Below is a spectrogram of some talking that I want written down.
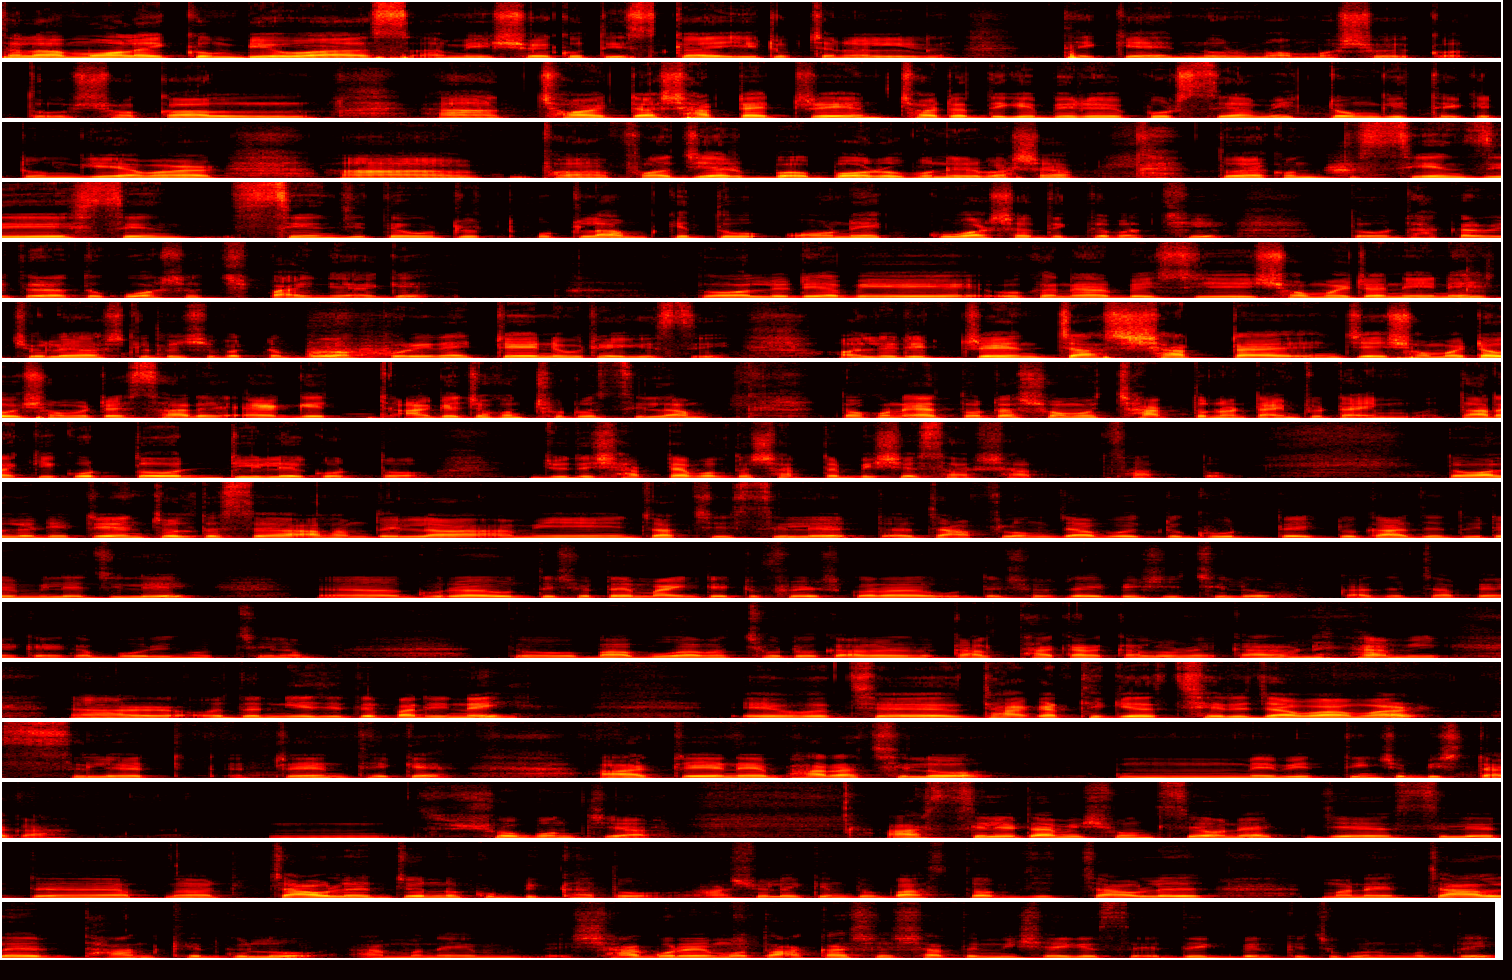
আসসালামু আলাইকুম বিওয়াস আমি সৈকত স্কাই ইউটিউব চ্যানেল থেকে নূর মোহাম্মদ সৈকত। তো সকাল ছয়টা, সাতটায় ট্রেন, ছয়টার দিকে বেরিয়ে পড়ছি আমি টঙ্গী থেকে। টঙ্গী আমার ফজিয়ার বড় বোনের বাসা। তো এখন সিএনজি সিএনজিতে উঠলাম, কিন্তু অনেক কুয়াশা দেখতে পাচ্ছি। তো ঢাকার ভিতরে এত কুয়াশা পাইনি আগে। তো অলরেডি আমি ওখানে আর বেশি সময়টা নিয়ে নেই, চলে আসলে বেশি একটা ব্লক করি নাই ট্রেনে উঠে গেছি। অলরেডি ট্রেন জাস্ট সাতটায়, যে সময়টা ওই সময়টায়। সাড়ে আগে আগে যখন ছোট ছিলাম, তখন এতটা সময় ছাড়তো না টাইম টু টাইম তারা কি করতো? ডিলে করতো। যদি সাতটায় বলতো সাতটা বিশে সাত, সাততো। তো অলরেডি ট্রেন চলতেছে। আলহামদুলিল্লাহ, আমি যাচ্ছি সিলেট। জাফলং যাব একটু ঘুরতে, একটু কাজে, দুইটা মিলে জিলে ঘোরার উদ্দেশ্যটাই মাইন্ডটা একটু ফ্রেশ করার উদ্দেশ্যটাই বেশি ছিল। কাজের চাপে একা একা বোরিং হচ্ছিলাম। তো বাবু আমার ছোটো কারণ থাকার কারণে কারণে আমি আর ওদের নিয়ে যেতে পারি নাই। এ হচ্ছে ঢাকা থেকে ছেড়ে যাওয়া আমার সিলেট ট্রেন থেকে। আর ট্রেনের ভাড়া ছিল মেবি তিনশো বিশ টাকা। শোভন চেয়ার। আর সিলেট আমি শুনছি অনেক যে সিলেট আপনার চাউলের জন্য খুব বিখ্যাত। আসলে কিন্তু বাস্তব যে চাউলের মানে চালের ধান ক্ষেতগুলো মানে সাগরের মতো আকাশের সাথে মিশে গেছে। দেখবেন কিছুক্ষণের মধ্যেই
